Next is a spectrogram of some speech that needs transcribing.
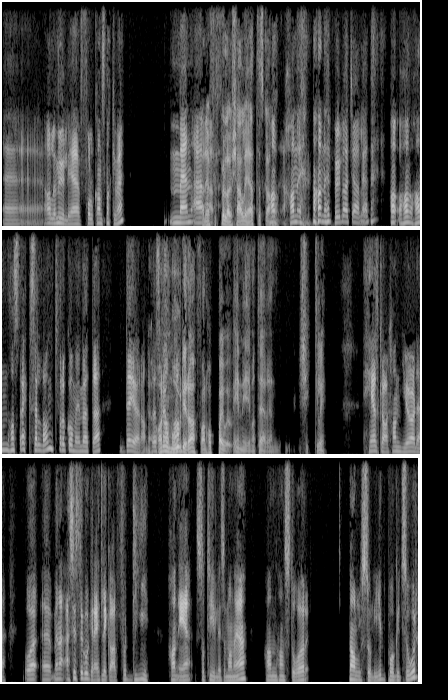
alle mulige folk han snakker med. Men jeg, Han er full av kjærlighet, det skal han han, han, er, han er full av kjærlighet. Han, han, han, han strekker seg langt for å komme i møte. Det gjør han. Det han er jo modig, da, for han hopper jo inn i materien skikkelig. helt klart, han gjør det. Og, uh, men jeg, jeg syns det går greit likevel, fordi han er så tydelig som han er. Han, han står knallsolid på Guds ord.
